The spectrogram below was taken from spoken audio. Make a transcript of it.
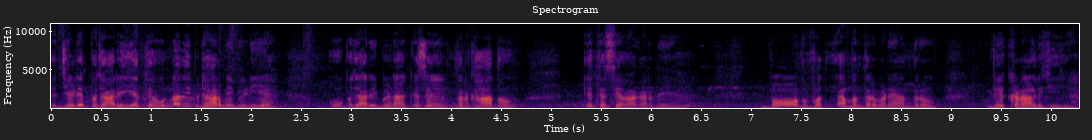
ਤੇ ਜਿਹੜੇ ਪੁਜਾਰੀ ਇੱਥੇ, ਉਹਨਾਂ ਦੀ ਵੀ 18ਵੀਂ ਪੀੜ੍ਹੀ ਹੈ। ਉਹ ਪੁਜਾਰੀ ਬਿਨਾਂ ਕਿਸੇ ਤਨਖਾਹ ਤੋਂ ਇੱਥੇ ਸੇਵਾ ਕਰਦੇ ਆ। ਬਹੁਤ ਵਧੀਆ ਮੰਦਿਰ ਬਣਿਆ ਅੰਦਰੋਂ, ਵੇਖਣ ਵਾਲੀ ਚੀਜ਼ ਹੈ।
